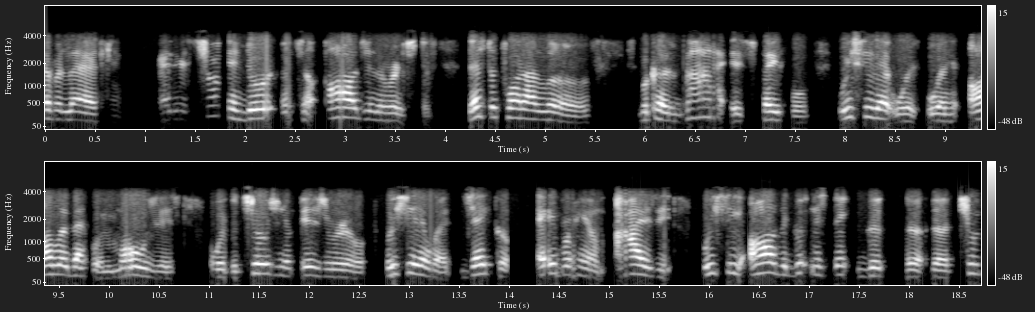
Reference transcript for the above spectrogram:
everlasting, and His truth endureth unto all generations. That's the part I love, because God is faithful. We see that with, with all the way back with Moses, with the children of Israel. We see that with Jacob, Abraham, Isaac. We see all the goodness, good, the the truth,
